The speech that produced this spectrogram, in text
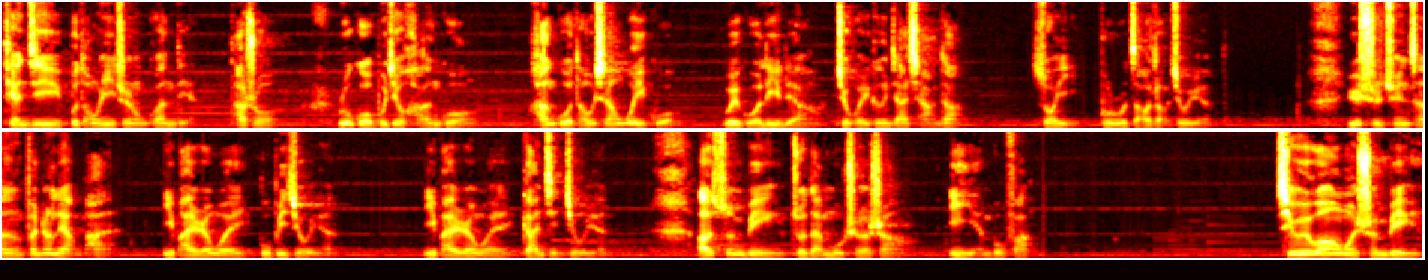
田忌不同意这种观点，他说：“如果不救韩国，韩国投降魏国，魏国力量就会更加强大，所以不如早早救援。”于是群臣分成两派，一派认为不必救援，一派认为赶紧救援。而孙膑坐在木车上，一言不发。齐威王问孙膑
